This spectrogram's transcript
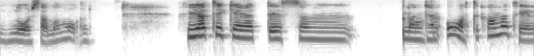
når samma mål. För jag tycker att det som man kan återkomma till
